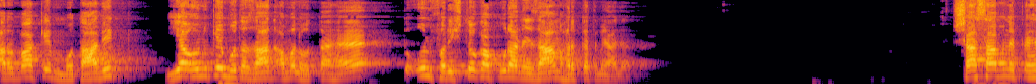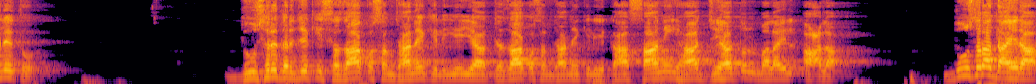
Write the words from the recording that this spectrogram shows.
اربا کے مطابق یا ان کے متضاد عمل ہوتا ہے، تو ان فرشتوں کا پورا نظام حرکت میں آ جاتا ہے۔ شاہ صاحب نے پہلے تو دوسرے درجے کی سزا کو سمجھانے کے لیے یا جزا کو سمجھانے کے لیے کہا، ثانی ہا جہت الملائل دوسرا دائرہ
